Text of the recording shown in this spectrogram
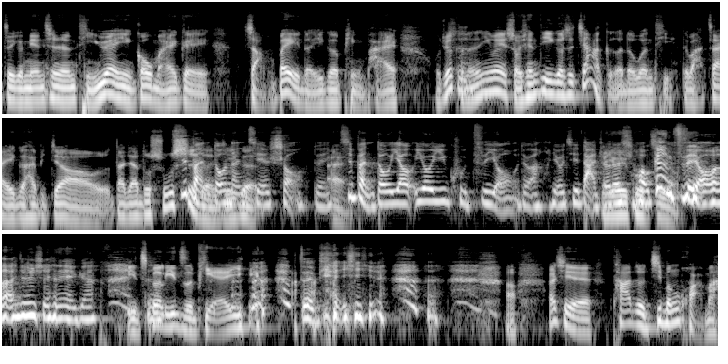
这个年轻人挺愿意购买给。长辈的一个品牌，我觉得可能因为首先第一个是价格的问题，对吧？再一个还比较大家都舒适，基本都能接受，对，基本都优优衣库自由，对吧？尤其打折的时候更自由了，就是那个比车厘子便宜，对，便宜 啊！而且它就基本款嘛，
